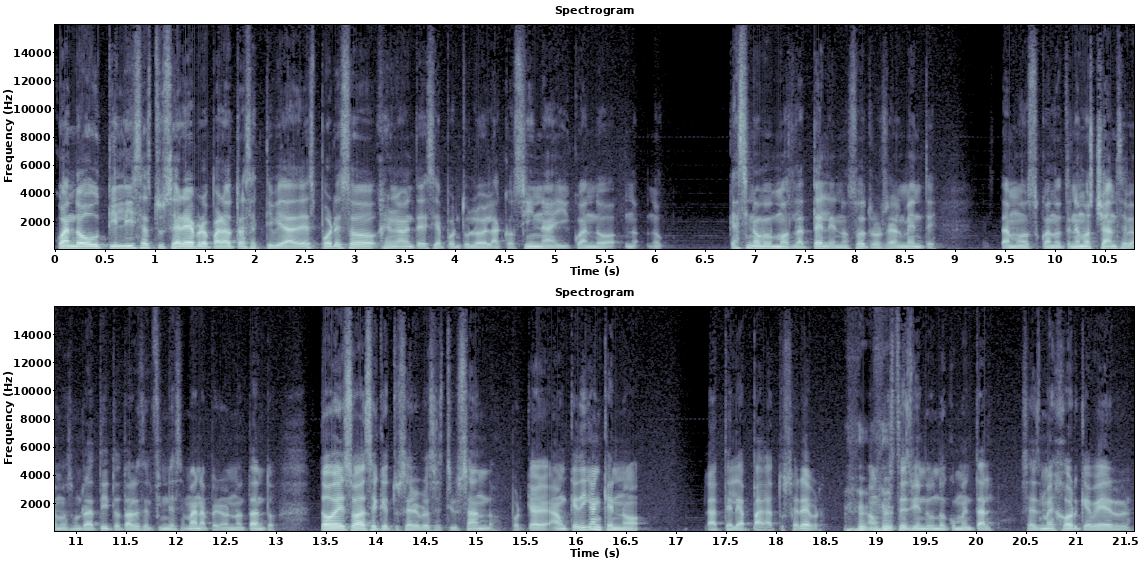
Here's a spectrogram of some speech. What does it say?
Cuando utilizas tu cerebro para otras actividades, por eso generalmente decía por lo de la cocina y cuando casi no vemos la tele nosotros realmente. Estamos, cuando tenemos chance, vemos un ratito, tal vez el fin de semana, pero no tanto. Todo eso hace que tu cerebro se esté usando. Porque aunque digan que no, la tele apaga tu cerebro. aunque estés viendo un documental. O sea, es mejor que ver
